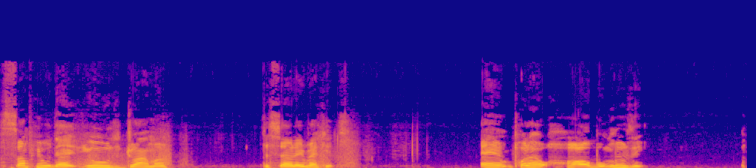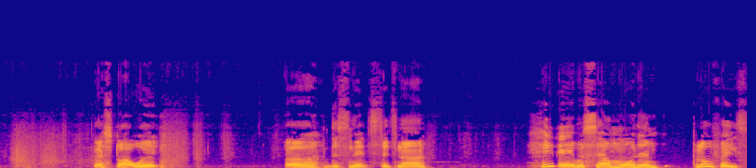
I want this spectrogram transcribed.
some people that use drama to sell their records and put out horrible music. Let's start with uh the Snitch Six Nine. He didn't even sell more than Blueface.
